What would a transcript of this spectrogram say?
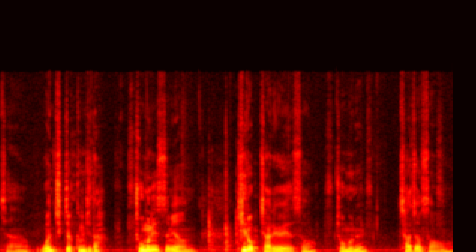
자, 원칙적 금지다. 조문이 있으면 기록 자료에서 조문을 찾아서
